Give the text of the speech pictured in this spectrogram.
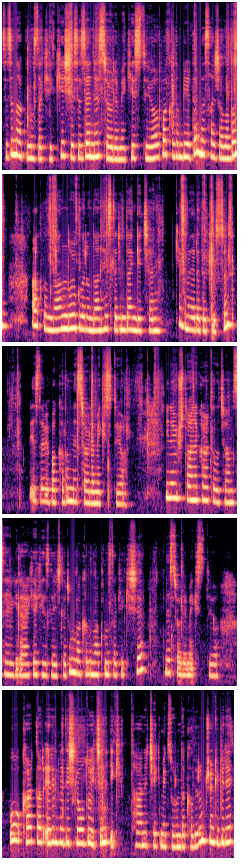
sizin aklınızdaki kişi size ne söylemek istiyor? Bakalım bir de mesaj alalım. Aklından, duygularından, hislerinden geçen kelimelere dökülsün. Biz de bir bakalım ne söylemek istiyor. Yine 3 tane kart alacağım sevgili erkek izleyicilerim. Bakalım aklınızdaki kişi ne söylemek istiyor. Bu kartlar eril ve dişli olduğu için iki tane çekmek zorunda kalıyorum. Çünkü biri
